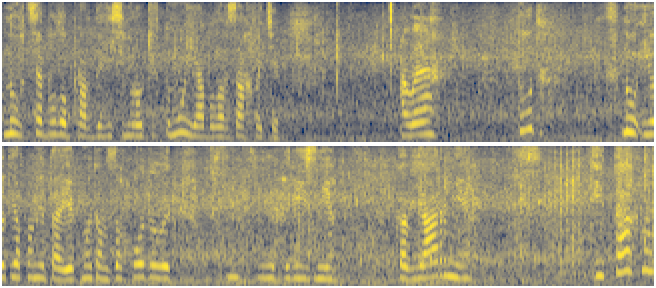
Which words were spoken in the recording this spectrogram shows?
Ну, це було правда 8 років тому, і я була в захваті. Але тут, ну і от я пам'ятаю, як ми там заходили всі ці різні кав'ярні. І так нам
